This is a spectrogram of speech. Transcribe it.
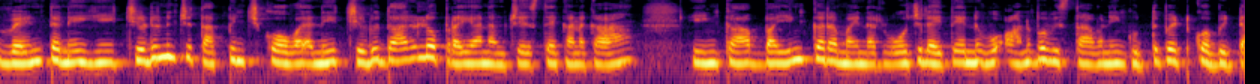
వెంటనే ఈ చెడు నుంచి తప్పించుకోవాలని చెడు దారిలో ప్రయాణం చేస్తే కనుక ఇంకా భయంకరమైన రోజులైతే నువ్వు అనుభవిస్తావని గుర్తుపెట్టుకో బిడ్డ.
